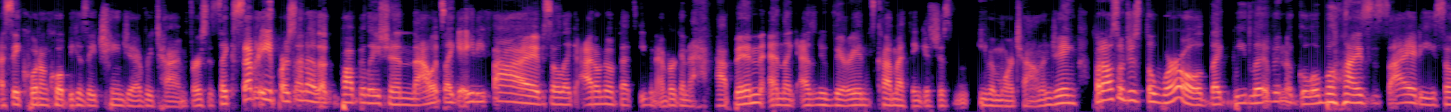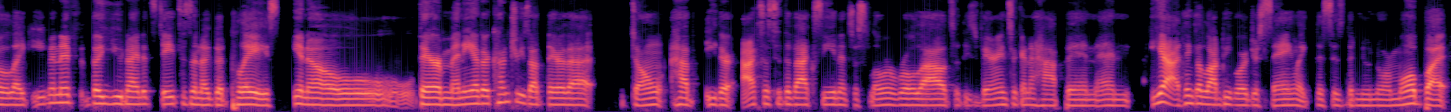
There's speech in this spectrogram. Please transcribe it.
I say quote unquote because they change it every time. First, it's like seventy percent of the population. Now it's like eighty five. So like I don't know if that's even ever going to happen. And like as new variants come, I think it's just even more challenging. But also just the world. Like we live in a globalized society, so like even if the United States is in a good place, you know there are many other countries out there that don't have either access to the vaccine it's a slower rollout so these variants are going to happen and yeah i think a lot of people are just saying like this is the new normal but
